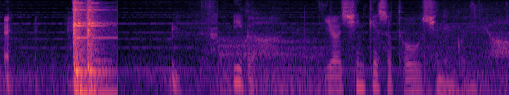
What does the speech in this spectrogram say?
이가 여신께서 도우시는군요.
